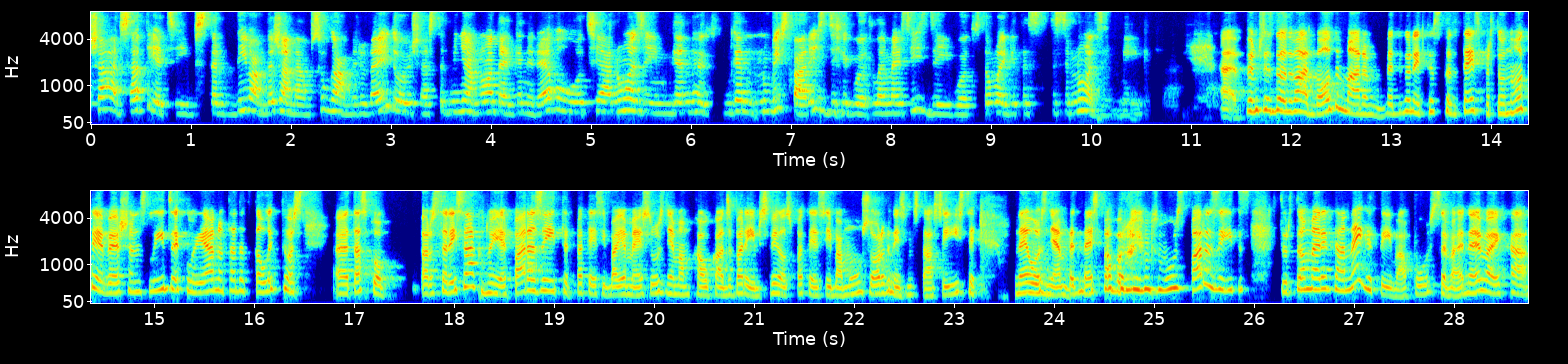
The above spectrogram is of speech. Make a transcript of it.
šādas attiecības starp divām dažādām sugām ir veidojušās, tad viņām noteikti gan ir evolūcijā nozīme, gan, gan nu, vispār izdzīvot, lai mēs izdzīvotu. Es domāju, ka tas, tas ir nozīmīgi. Pirms es dodu vārdu Valdemāram, bet Gunīt, kas, ko tu teici par to notieviešanas līdzekli, jā, nu tad atkal liktos tas, ko parasti arī saka, nu, ja ir parazīti, tad patiesībā, ja mēs uzņemam kaut kādas barības vielas, patiesībā mūsu organisms tās īsti neuzņem, bet mēs pabarojam mūsu parazītus, tur tomēr ir tā negatīvā puse, vai ne, vai kā?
